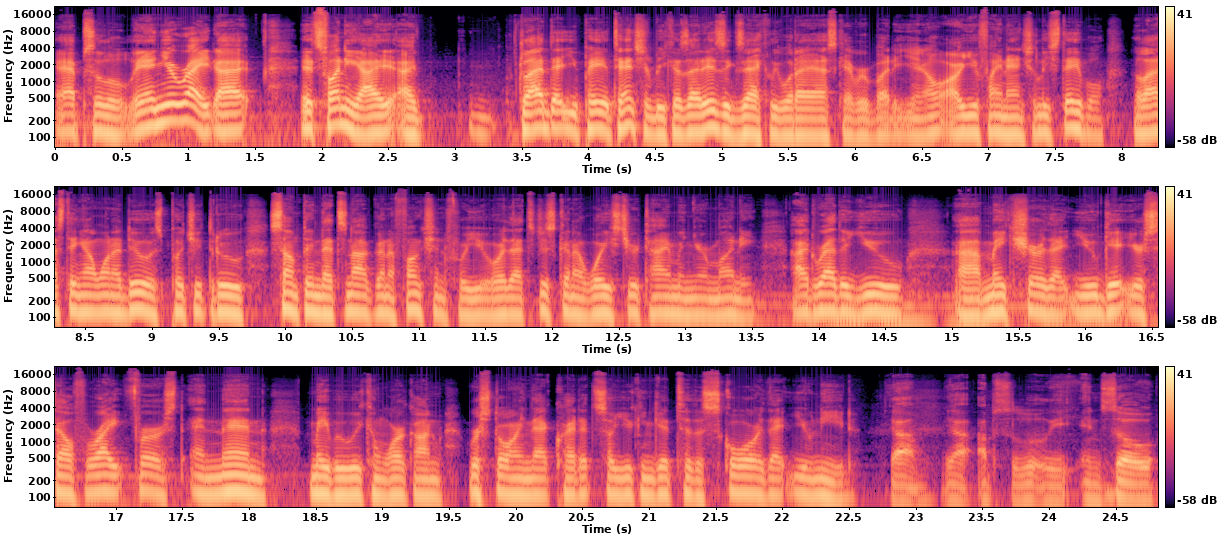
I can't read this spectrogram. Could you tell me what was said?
Absolutely, and you're right. I, it's funny. I, I glad that you pay attention because that is exactly what I ask everybody. You know, are you financially stable? The last thing I want to do is put you through something that's not going to function for you or that's just going to waste your time and your money. I'd rather you uh, make sure that you get yourself right first, and then maybe we can work on restoring that credit so you can get to the score that you need. Yeah, yeah, absolutely. And so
